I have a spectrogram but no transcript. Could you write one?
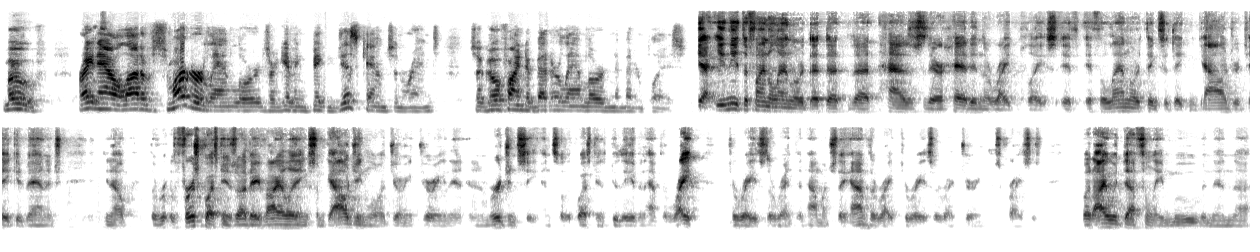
Move. Right now, a lot of smarter landlords are giving big discounts in rent. So go find a better landlord in a better place. Yeah, you need to find a landlord that that that has their head in the right place. If if a landlord thinks that they can gouge or take advantage, you know, the, the first question is, are they violating some gouging law during during an, an emergency? And so the question is, do they even have the right to raise the rent and how much they have the right to raise the rent during this crisis. But I would definitely move and then uh,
